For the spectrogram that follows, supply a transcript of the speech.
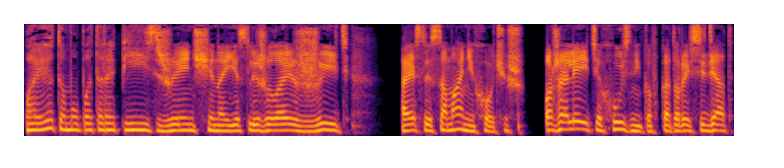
Поэтому поторопись, женщина, если желаешь жить, а если сама не хочешь, пожалей тех узников, которые сидят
